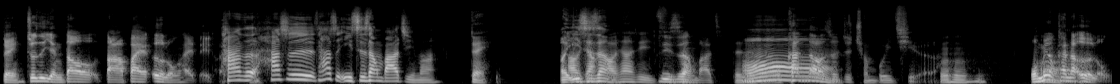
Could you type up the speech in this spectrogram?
对，就是演到打败恶龙海贼团。他的他是他是一次上八集吗？对，哦，一次上。好像是一次上。八集，对对对，我看到的时候就全部一起了。嗯哼，我没有看到恶龙。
